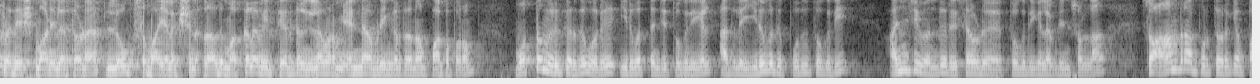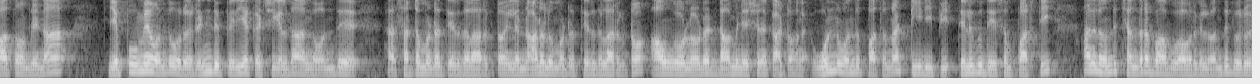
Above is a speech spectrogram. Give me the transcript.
பிரதேஷ் மாநிலத்தோட லோக்சபா எலெக்ஷன் அதாவது மக்களவை தேர்தல் நிலவரம் என்ன அப்படிங்கிறத தான் பார்க்க போகிறோம் மொத்தம் இருக்கிறது ஒரு இருபத்தஞ்சு தொகுதிகள். அதில் இருபது பொது தொகுதி அஞ்சு வந்து ரிசர்வ்டு தொகுதிகள் அப்படின்னு சொல்லலாம். ஸோ ஆந்திரா பொறுத்த வரைக்கும் பார்த்தோம் அப்படின்னா எப்பவுமே வந்து ஒரு ரெண்டு பெரிய கட்சிகள் தான் அங்கே வந்து சட்டமன்ற தேர்தலாக இருக்கட்டும் இல்லை நாடாளுமன்ற தேர்தலாக இருக்கட்டும் அவங்களோட டாமினேஷனை காட்டுவாங்க. ஒன்று வந்து பார்த்தோம்னா டிடிபி தெலுங்கு தேசம் பார்ட்டி. அதில் வந்து சந்திரபாபு அவர்கள் வந்து ஒரு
